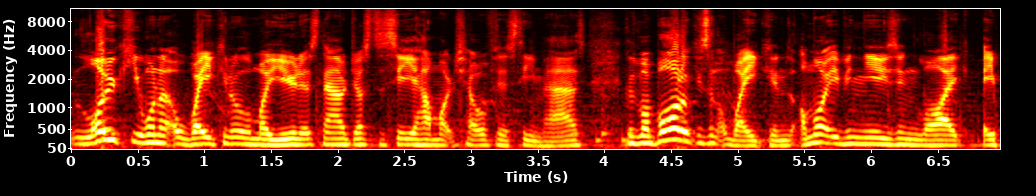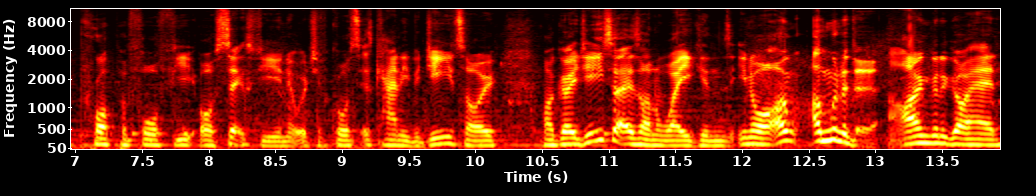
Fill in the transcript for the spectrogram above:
low-key want to awaken all of my units now just to see how much health this team has. Because my bardock isn't awakened i'm not even using like a proper fourth or sixth unit which of course is candy vegito my gogeta is unawakened you know what i'm, I'm gonna do it. I'm gonna go ahead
